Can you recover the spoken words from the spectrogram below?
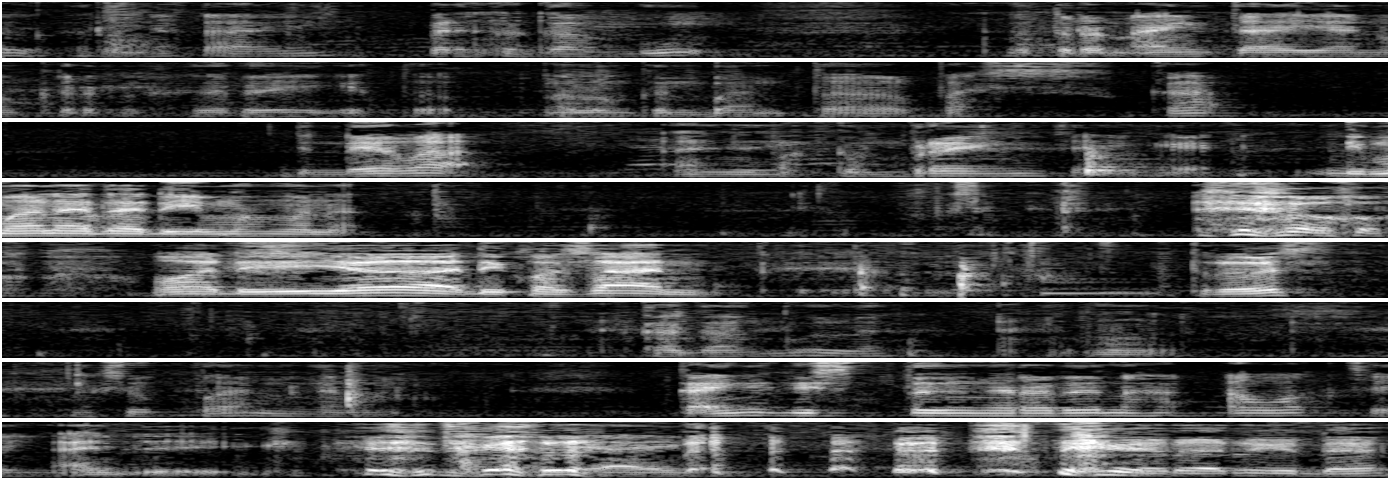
Eh karunya ka aing pada keganggu baturan aing teh aya nu keur heureuy gitu. Ngalungkeun bantal pas ka jendela. Anjing. Gembreng kayak. Di mana tadi imah mana? Oh di ya di kosan. Terus? Kaganggu lah. Hmm, ngasupan kan. Kayaknya geus teu ngarareunah awak cai. Anjing. Tegara rendah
